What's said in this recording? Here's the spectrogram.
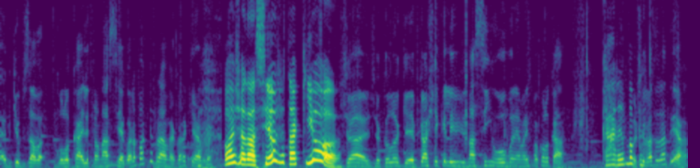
É porque eu precisava colocar ele pra nascer. Agora é pra quebrar, vai. Agora quebra. Ó, já nasceu, já tá aqui, ó. já, já coloquei. É porque eu achei que ele nascia em ovo, né? Mas pra colocar. Caramba, quebrar toda a terra.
